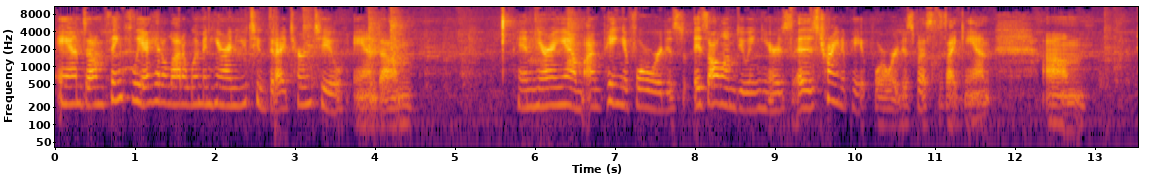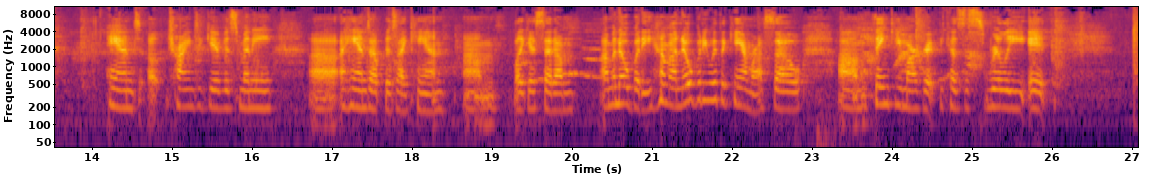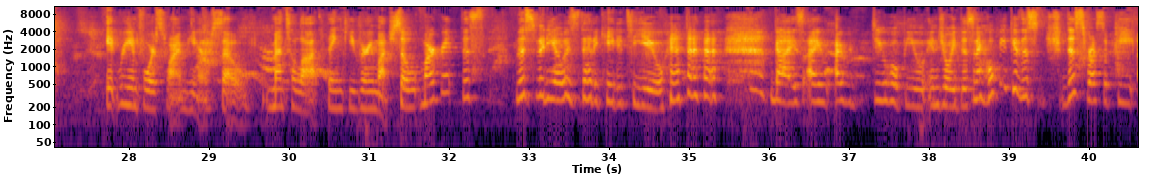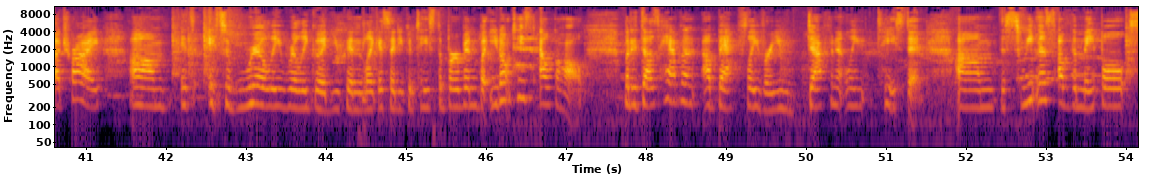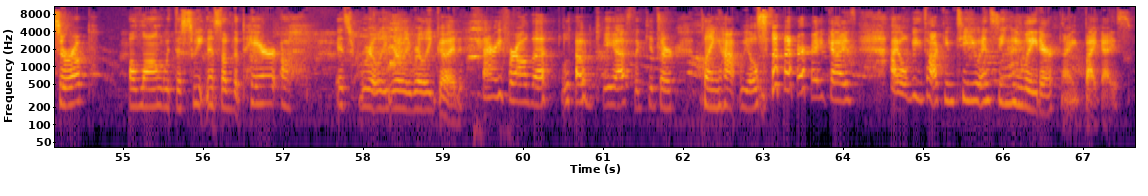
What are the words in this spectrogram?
And um, thankfully I had a lot of women here on YouTube that I turned to and um, and here I am. I'm paying it forward is, is all I'm doing here is, is trying to pay it forward as best as I can. Um, and uh, trying to give as many uh, a hand up as I can. Um, like I said, I'm I'm a nobody. I'm a nobody with a camera. So um, thank you, Margaret, because this really it it reinforced why I'm here. So meant a lot. Thank you very much. So Margaret, this this video is dedicated to you. Guys, I, I do hope you enjoyed this and I hope you give this this recipe a try. Um, it's, it's really, really good. You can, like I said, you can taste the bourbon, but you don't taste alcohol. But it does have a, a back flavor. You definitely taste it. Um, the sweetness of the maple syrup along with the sweetness of the pear. Oh, it's really, really, really good. Sorry for all the loud chaos. The kids are playing Hot Wheels. all right, guys. I will be talking to you and seeing you later. All right, bye, guys.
